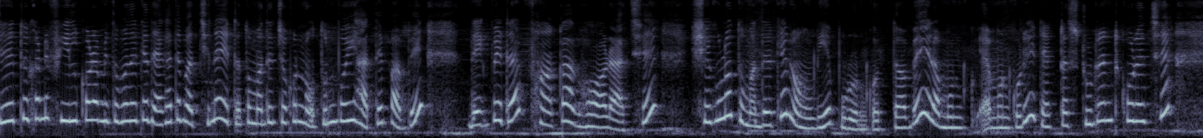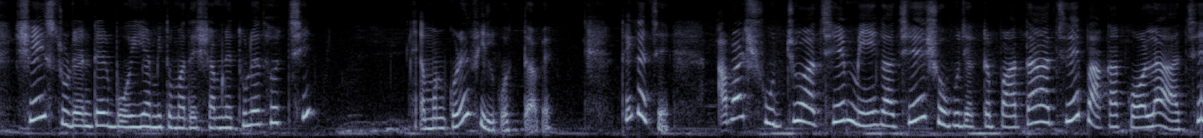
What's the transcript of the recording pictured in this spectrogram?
যেহেতু এখানে ফিল করা, আমি তোমাদেরকে দেখাতে পাচ্ছি না, এটা তোমাদের যখন নতুন বই হাতে পাবে, দেখবে এটা ফাঁকা ঘর আছে, সেগুলো তোমাদেরকে রং দিয়ে পূরণ করতে হবে। এমন এমন করে এটা একটা স্টুডেন্ট করেছে, সেই স্টুডেন্টের বই আমি তোমাদের সামনে তুলে ধরছি, এমন করে ফিল করতে হবে। ঠিক আছে? আবার সূর্য আছে, মেঘ আছে, সবুজ একটা পাতা আছে, পাকা কলা আছে,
